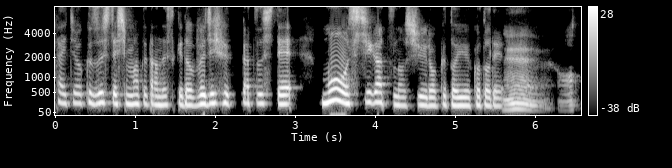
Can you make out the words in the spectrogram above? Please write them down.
体調崩してしまってたんですけど、無事復活して、もう4月の収録ということで。ねえ、あっ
